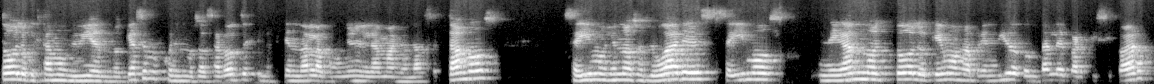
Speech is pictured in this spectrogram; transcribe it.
todo lo que estamos viviendo. ¿Qué hacemos con los sacerdotes que nos quieren dar la comunión en la mano? ¿La aceptamos? ¿Seguimos yendo a esos lugares? ¿Seguimos negando todo lo que hemos aprendido con tal de participar?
